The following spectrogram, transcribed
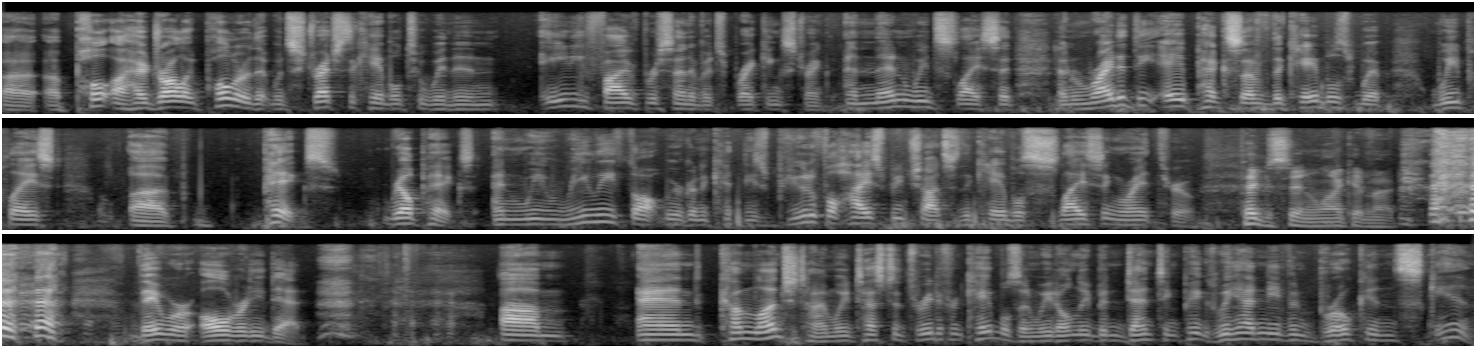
a, pull, a hydraulic puller that would stretch the cable to within 85% of its breaking strength, and then we'd slice it. And right at the apex of the cable's whip, we placed uh, pigs, real pigs. And we really thought we were going to get these beautiful high-speed shots of the cable slicing right through. Pigs didn't like it much. they were already dead. Um, and come lunchtime, we tested three different cables, and we'd only been denting pigs. We hadn't even broken skin.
